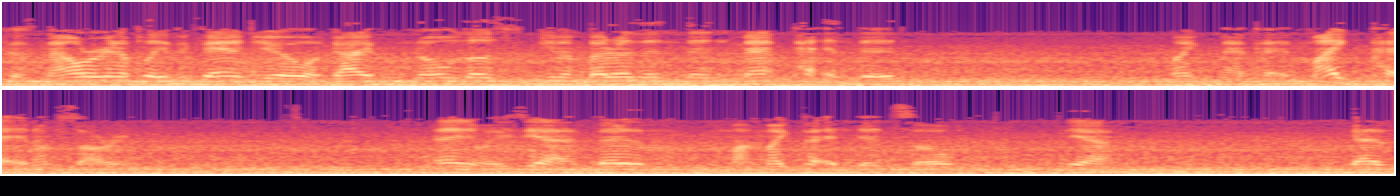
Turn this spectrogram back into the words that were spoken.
Because now we're gonna play Vic Fangio, a guy who knows us even better than, than Matt Pettine did. Mike Matt Pettine, Mike Pettine. I'm sorry. Anyways, yeah, better than Mike Pettine did. So, yeah, got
